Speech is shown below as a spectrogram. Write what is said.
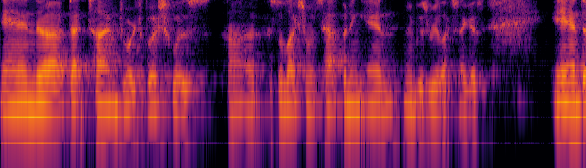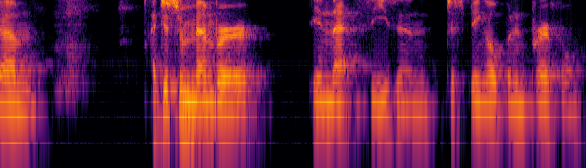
And uh, at that time, George Bush was uh, his election was happening, and maybe it was re-election, I guess. And um, I just remember in that season just being open and prayerful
